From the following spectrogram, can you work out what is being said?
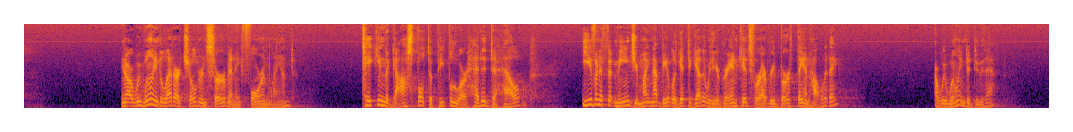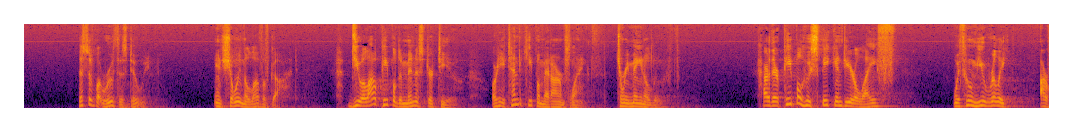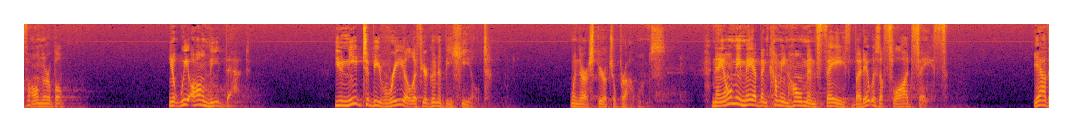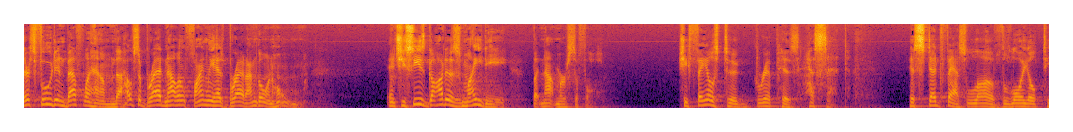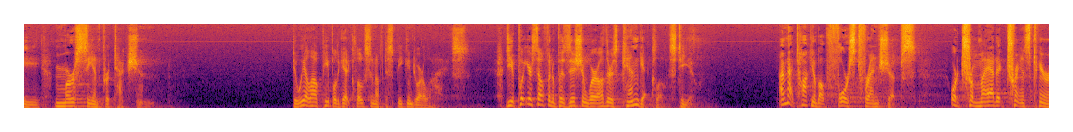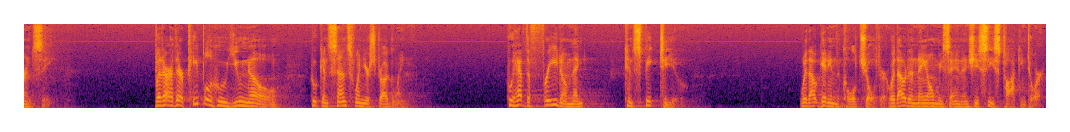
You know, are we willing to let our children serve in a foreign land? Taking the gospel to people who are headed to hell, even if it means you might not be able to get together with your grandkids for every birthday and holiday? Are we willing to do that? This is what Ruth is doing in showing the love of God. Do you allow people to minister to you, or do you tend to keep them at arm's length, to remain aloof? Are there people who speak into your life with whom you really are vulnerable? You know, we all need that. You need to be real if you're going to be healed when there are spiritual problems. Naomi may have been coming home in faith, but it was a flawed faith. Yeah, there's food in Bethlehem. The house of bread now finally has bread. I'm going home. And she sees God as mighty, but not merciful. She fails to grip his hesed, his steadfast love, loyalty, mercy, and protection. Do we allow people to get close enough to speak into our lives? Do you put yourself in a position where others can get close to you? I'm not talking about forced friendships or traumatic transparency. But are there people who you know who can sense when you're struggling? Who have the freedom that can speak to you without getting the cold shoulder, without a Naomi saying, and she ceased talking to her?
